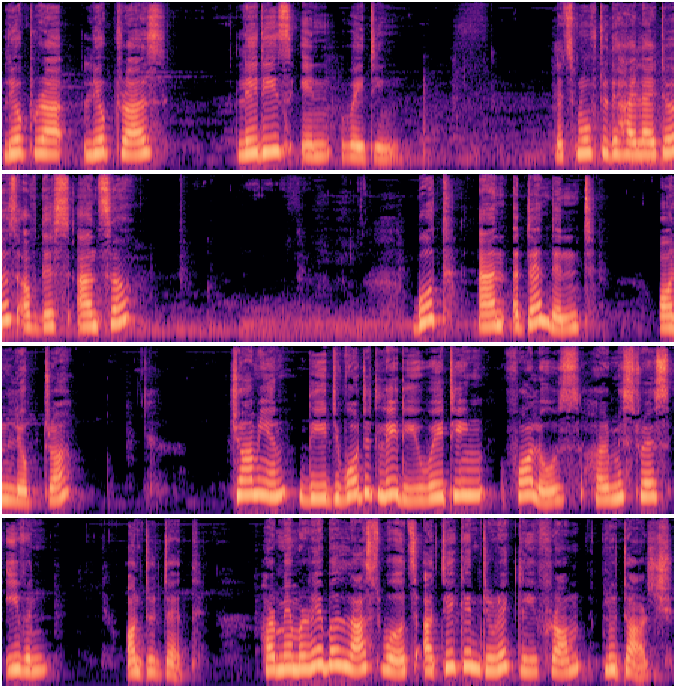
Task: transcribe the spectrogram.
Cleopatra's ladies in waiting. Let's move to the highlighters of this answer. Both an attendant on Cleopatra Charmian, the devoted lady waiting, follows her mistress even unto death. Her memorable last words are taken directly from Plutarch.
